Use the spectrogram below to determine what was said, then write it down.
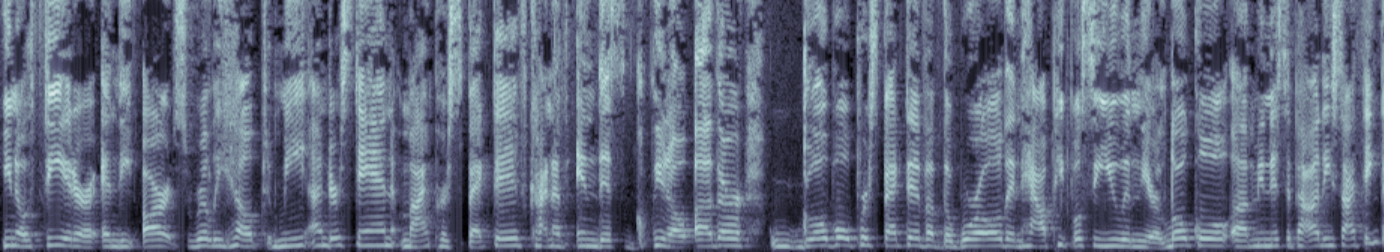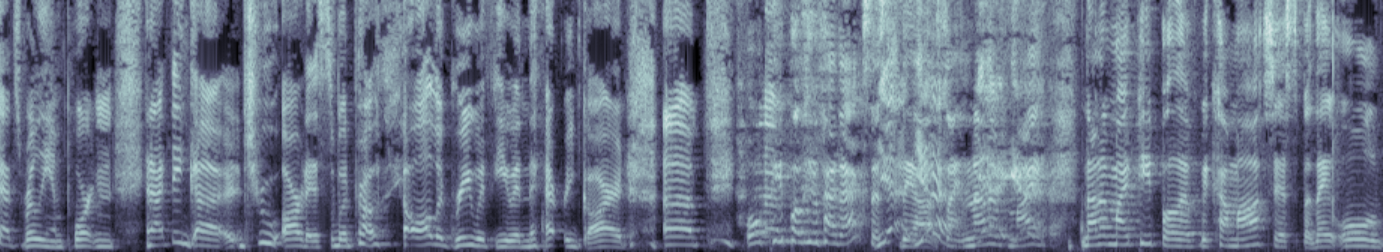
you know, theater and the arts really helped me understand my perspective kind of in this, you know, other global perspective of the world and how people see you in your local uh, municipality. So I think that's really important. And I think, uh, true artists would probably all agree with you in that regard. Um, or people who've had access yeah, to the arts. Yeah, like none yeah, of my none of my people have become artists, but they all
